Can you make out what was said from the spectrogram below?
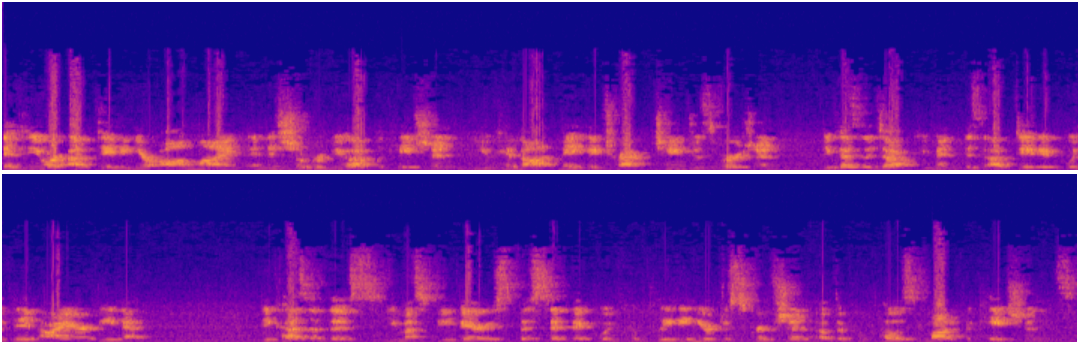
If you are updating your online initial review application, you cannot make a track changes version because the document is updated within IRBNet. Because of this, you must be very specific when completing your description of the proposed modifications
